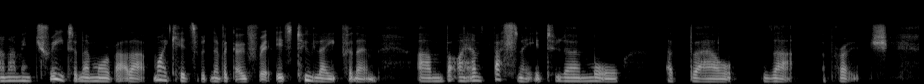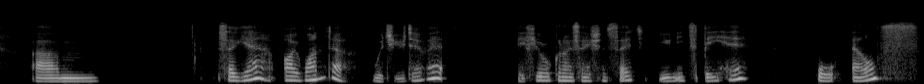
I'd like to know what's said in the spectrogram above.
And I'm intrigued to know more about that. My kids would never go for it, it's too late for them. Um, but I am fascinated to learn more about that approach. Um, so, yeah, I wonder would you do it if your organisation said you need to be here or else?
